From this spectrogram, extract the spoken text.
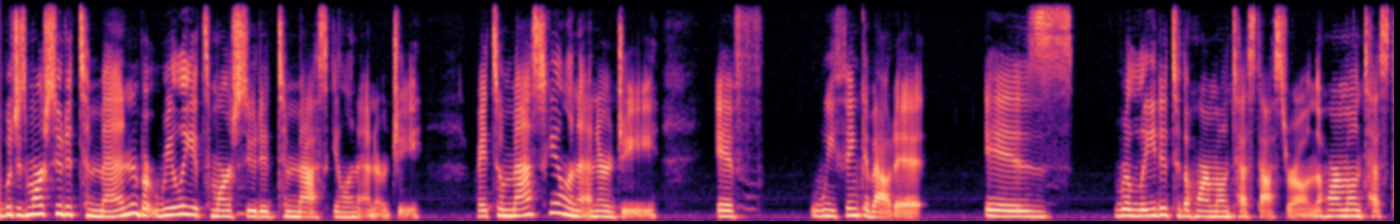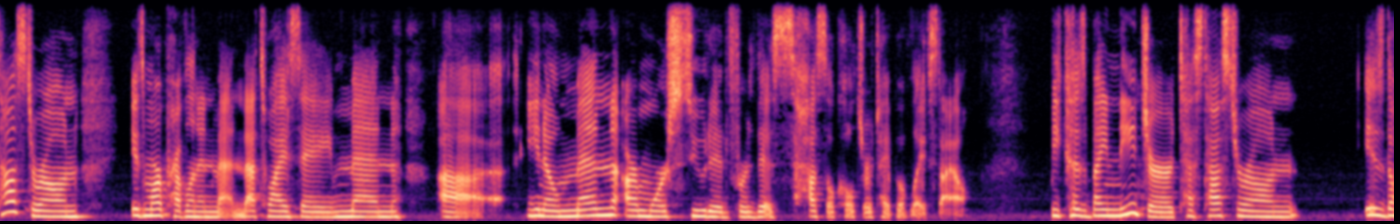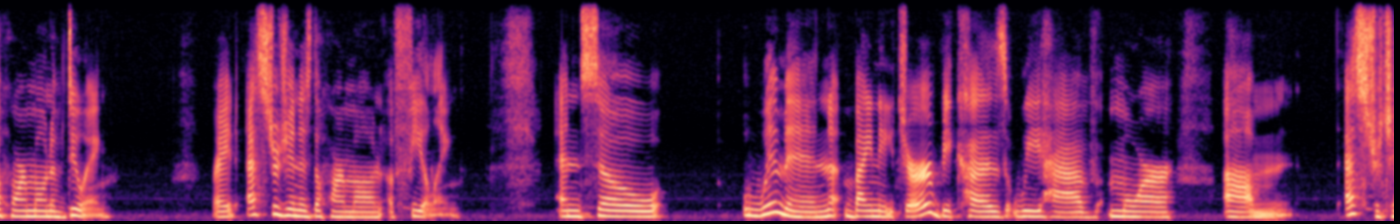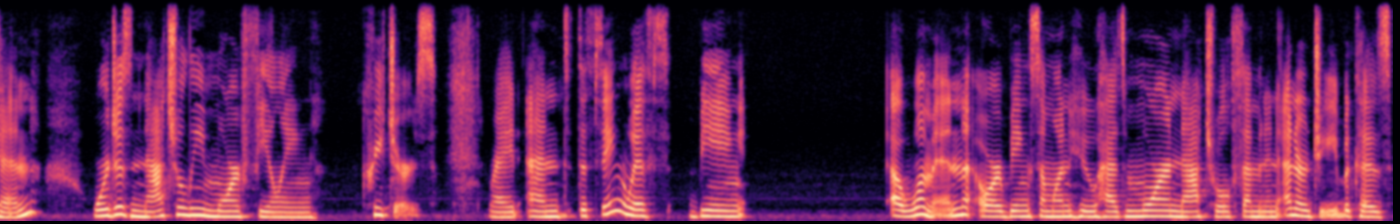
which is more suited to men but really it's more suited to masculine energy right so masculine energy if we think about it is related to the hormone testosterone. The hormone testosterone is more prevalent in men. That's why I say men, uh, you know, men are more suited for this hustle culture type of lifestyle. Because by nature, testosterone is the hormone of doing, right? Estrogen is the hormone of feeling. And so, women by nature, because we have more um, estrogen, we're just naturally more feeling creatures, right? And the thing with being a woman or being someone who has more natural feminine energy, because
